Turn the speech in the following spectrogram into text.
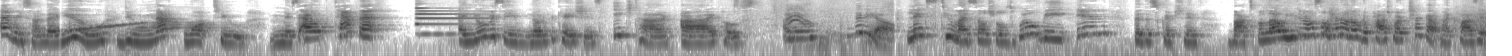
every Sunday. You do not want to miss out. Tap that and you'll receive notifications each time I post a new video. Links to my socials will be in the description box below. You can also head on over to Poshmark, check out my closet.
